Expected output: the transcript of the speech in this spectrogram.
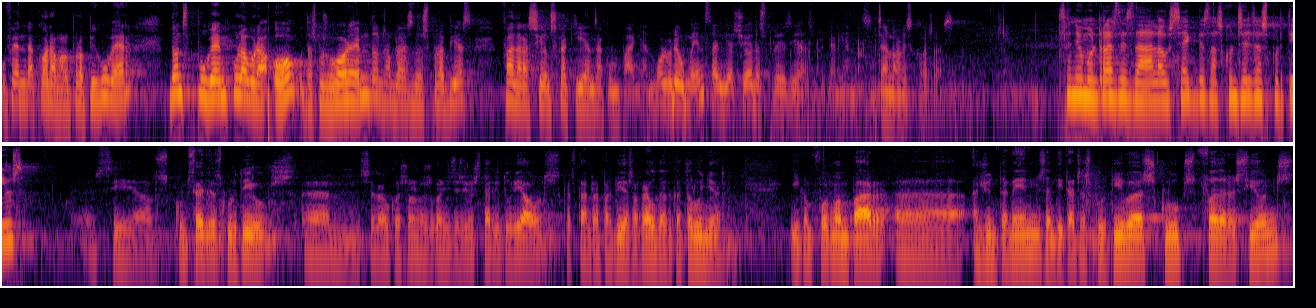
ho fem d'acord amb el propi govern, doncs puguem col·laborar o després ho veurem doncs, amb les dues pròpies federacions que aquí ens acompanyen. Molt breument seria això i després ja explicaríem si sembla més coses. Senyor Montràs, des de l'AUSEC, des dels Consells Esportius. Sí, els Consells Esportius eh, sabeu que són les organitzacions territorials que estan repartides arreu de Catalunya i que en formen part eh, ajuntaments, entitats esportives, clubs, federacions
